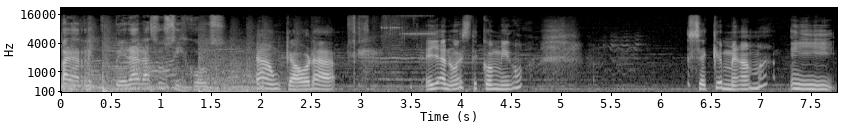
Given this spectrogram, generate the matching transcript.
para recuperar a sus hijos. Aunque ahora ella no esté conmigo, sé que me ama y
